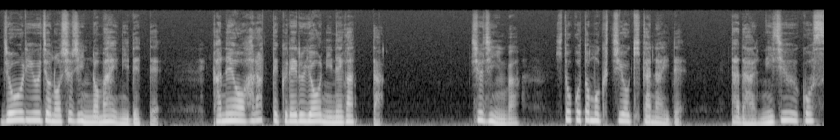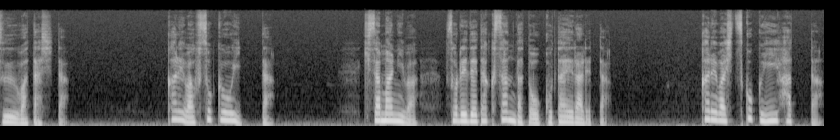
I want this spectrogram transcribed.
蒸留所の主人の前に出て金を払ってくれるように願った。主人は一言も口をきかないでただ二十五数渡した。彼は不足を言った。様にはそれでたくさんだと答えられた。彼はしつこく言い張った。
